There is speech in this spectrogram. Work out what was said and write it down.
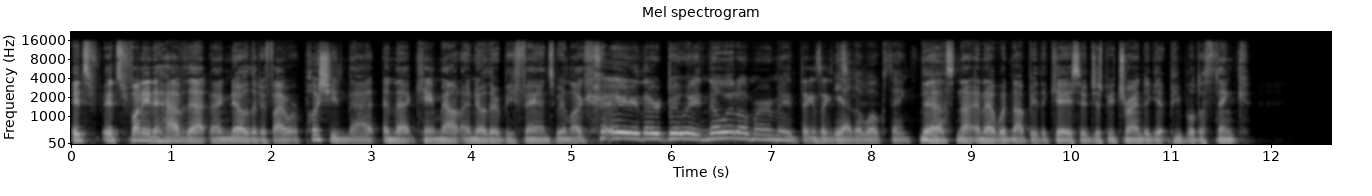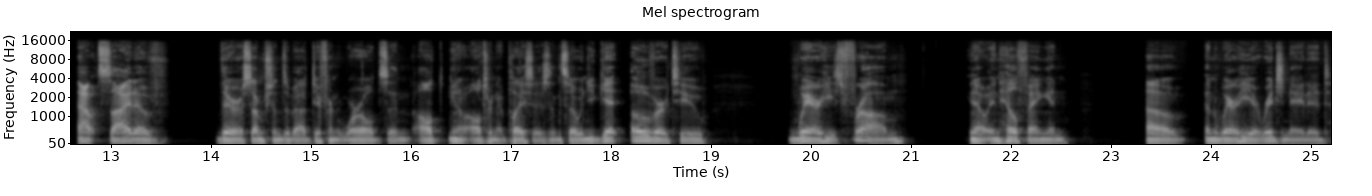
it's it's funny to have that. And I know that if I were pushing that and that came out, I know there'd be fans being like, "Hey, they're doing the Little Mermaid things like Yeah. The woke thing. yeah, it's not, and that would not be the case. It'd just be trying to get people to think outside of their assumptions about different worlds and all you know alternate places. And so when you get over to where he's from, you know, in Hylfing and uh, and where he originated,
